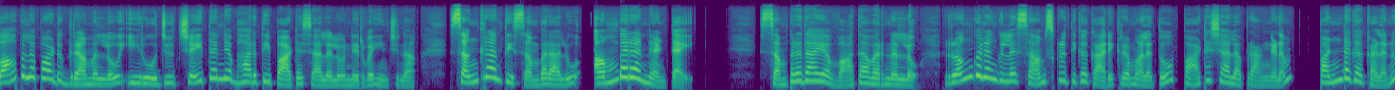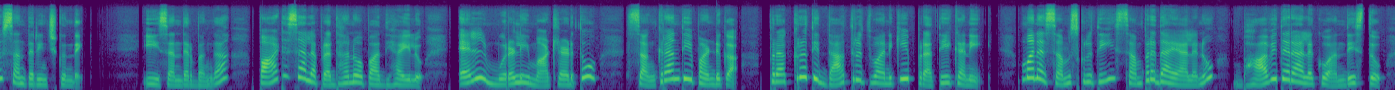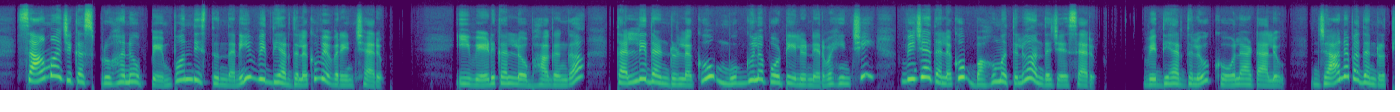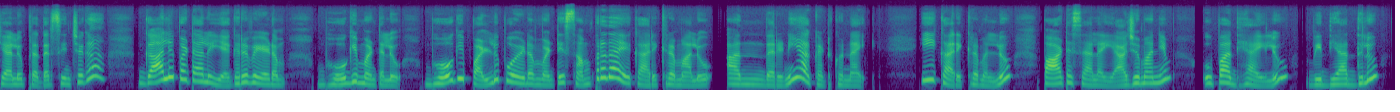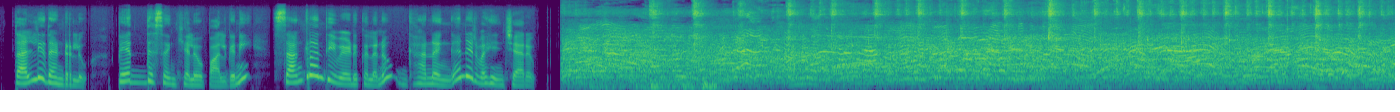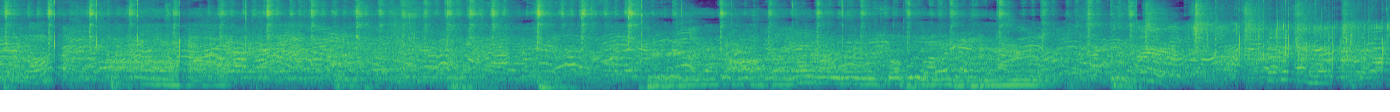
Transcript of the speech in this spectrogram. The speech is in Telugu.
బాపులపాడు గ్రామంలో ఈరోజు చైతన్య భారతి పాఠశాలలో నిర్వహించిన సంక్రాంతి సంబరాలు అంబరాన్ని అంటాయి. సంప్రదాయ వాతావరణంలో రంగురంగుల సాంస్కృతిక కార్యక్రమాలతో పాఠశాల ప్రాంగణం పండగ కళను సంతరించుకుంది. ఈ సందర్భంగా పాఠశాల ప్రధానోపాధ్యాయులు ఎల్. మురళి మాట్లాడుతూ సంక్రాంతి పండుగ ప్రకృతి దాతృత్వానికి ప్రతీకని మన సంస్కృతి సంప్రదాయాలను భావితరాలకు అందిస్తూ సామాజిక స్పృహను పెంపొందిస్తుందని విద్యార్థులకు వివరించారు. ఈ వేడుకల్లో భాగంగా తల్లిదండ్రులకు ముగ్గుల పోటీలు నిర్వహించి విజేతలకు బహుమతులు అందజేశారు. విద్యార్థులు కోలాటాలు జానపద నృత్యాలు ప్రదర్శించగా గాలిపటాలు ఎగరవేయడం భోగిమంటలు భోగి పళ్ళు పోయడం వంటి సంప్రదాయ కార్యక్రమాలు అందరినీ ఆకట్టుకున్నాయి. ఈ కార్యక్రమంలో పాఠశాల యాజమాన్యం ఉపాధ్యాయులు విద్యార్థులు తల్లిదండ్రులు పెద్ద సంఖ్యలో పాల్గొని సంక్రాంతి వేడుకలను ఘనంగా నిర్వహించారు. Thank you.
